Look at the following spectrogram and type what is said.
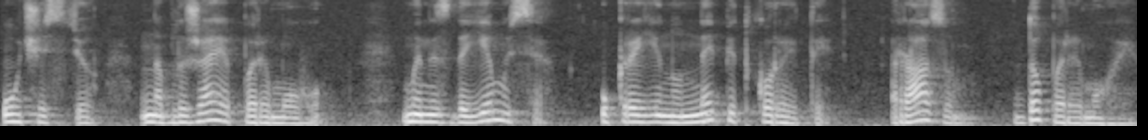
участю наближає перемогу. Ми не здаємося, Україну не підкорити разом до перемоги.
